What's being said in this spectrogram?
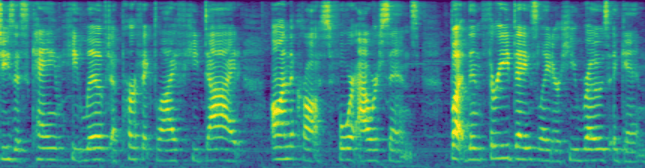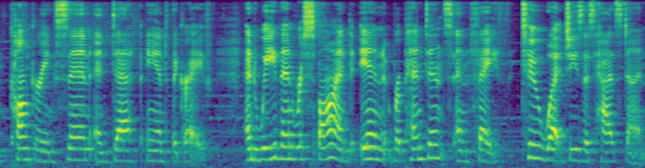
Jesus came, He lived a perfect life, He died on the cross for our sins. But then three days later, He rose again, conquering sin and death and the grave. And we then respond in repentance and faith to what Jesus has done.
